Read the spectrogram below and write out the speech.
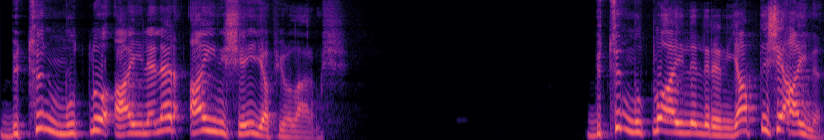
bütün mutlu aileler aynı şeyi yapıyorlarmış. Bütün mutlu ailelerin yaptığı şey aynı.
